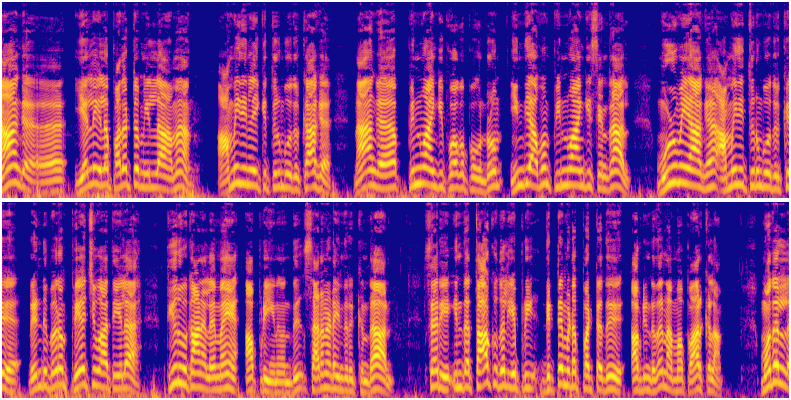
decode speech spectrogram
நாங்கள் எல்லையில் பதட்டம் இல்லாமல் அமைதி நிலைக்கு திரும்புவதற்காக நாங்கள் பின்வாங்கி போக போகின்றோம். இந்தியாவும் பின்வாங்கி சென்றால் முழுமையாக அமைதி திரும்புவதற்கு ரெண்டு பேரும் பேச்சுவார்த்தையில் தீர்வு காணலாமே அப்படின்னு வந்து சரணடைந்திருக்கின்றான் சரி இந்த தாக்குதல் எப்படி திட்டமிடப்பட்டது அப்படின்றத நம்ம பார்க்கலாம். முதல்ல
